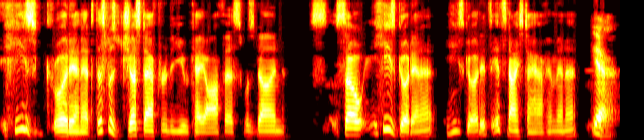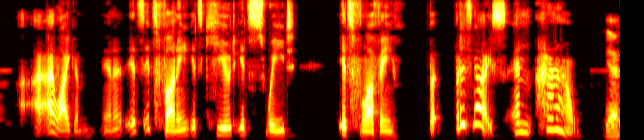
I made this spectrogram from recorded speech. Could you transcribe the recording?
he's good in it. This was just after the UK Office was done, so he's good in it. He's good. It's it's nice to have him in it. Yeah. I, I like him in it. It's it's funny. It's cute. It's sweet. It's fluffy, but but it's nice. And I don't know. Yeah.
